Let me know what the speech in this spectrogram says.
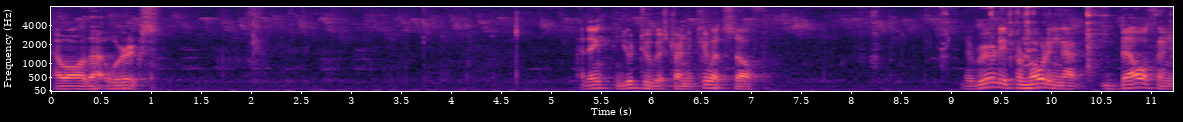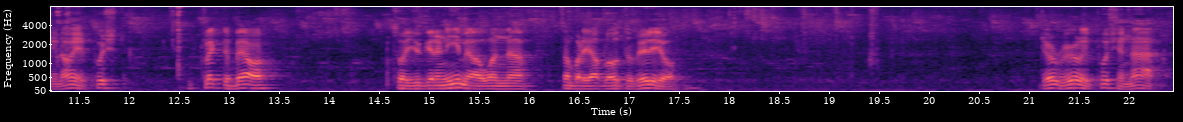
how all that works. I think YouTube is trying to kill itself. They're really promoting that bell thing, you know, you push, you click the bell so you get an email when uh, somebody uploads a video. They're really pushing that.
